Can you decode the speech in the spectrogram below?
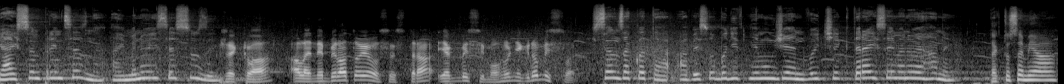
Já jsem princezna a jmenuji se Suzy. Řekla, ale nebyla to jeho sestra, jak by si mohl někdo myslet. Jsem zakletá a vysvobodit mě může jen dvojček, který se jmenuje Hany. Tak to jsem já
